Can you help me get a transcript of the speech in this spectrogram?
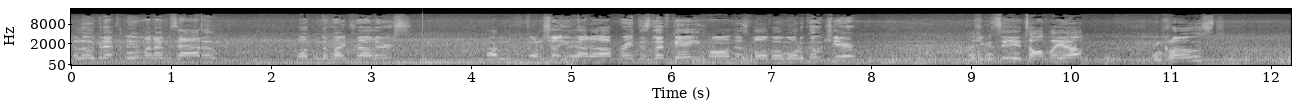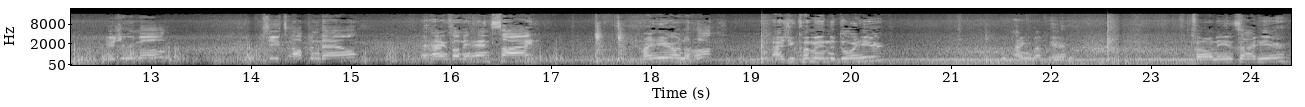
Hello, good afternoon. My name is Adam. Welcome to Right Trailers. I'm going to show you how to operate this lift gate on this Volvo motor coach here. As you can see, it's all the way up and closed. Here's your remote. You see it's up and down. It hangs on the inside, right here on the hook. As you come in the door here, hang it up here. Put on the inside here.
